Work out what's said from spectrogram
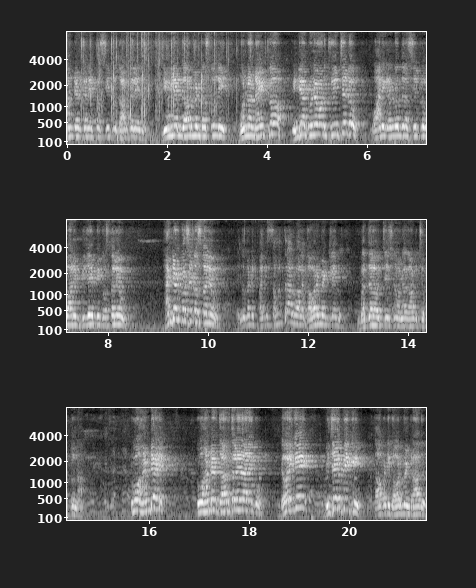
హండ్రెడ్ కన్నా ఎక్కువ సీట్లు దాటలేదు ఇండియన్ గవర్నమెంట్ వస్తుంది. మొన్న నైట్లో ఇండియా టుడే వాడు చూపించాడు వారికి రెండు వందల సీట్లు వారికి బీజేపీకి వస్తలేవు. హండ్రెడ్ పర్సెంట్ వస్తలేవు. ఎందుకంటే పది సంవత్సరాలు వాళ్ళ గవర్నమెంట్ లేదు. మధ్యలో వచ్చేసిన కాబట్టి చెప్తున్నా. టూ హండ్రెడ్ టూ హండ్రెడ్ దాటుతలేదు ఆయనకు. ఎవరికి? బీజేపీకి. కాబట్టి గవర్నమెంట్ రాదు.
